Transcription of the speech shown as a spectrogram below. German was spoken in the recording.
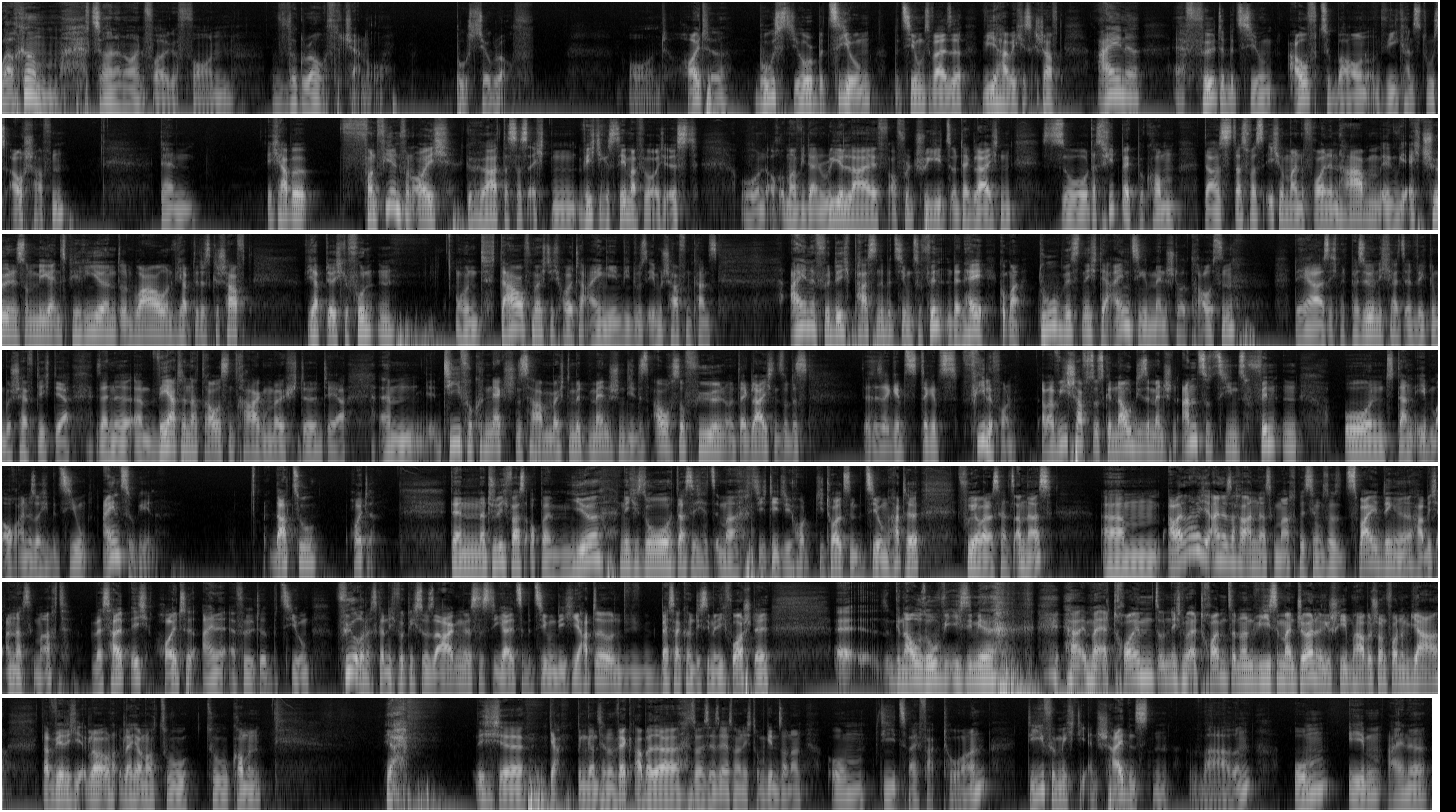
Welcome zu einer neuen Folge von The Growth Channel. Boost Your Growth. Und heute Boost Your Beziehung, beziehungsweise wie habe ich es geschafft, eine erfüllte Beziehung aufzubauen und wie kannst du es auch schaffen? Denn ich habe von vielen von euch gehört, dass das echt ein wichtiges Thema für euch ist und auch immer wieder in Real Life, auf Retreats und dergleichen, so das Feedback bekommen, dass das, was ich und meine Freundin haben, irgendwie echt schön ist und mega inspirierend und wow, und wie habt ihr das geschafft? Wie habt ihr euch gefunden? Und darauf möchte ich heute eingehen, wie du es eben schaffen kannst, eine für dich passende Beziehung zu finden. Denn hey, guck mal, du bist nicht der einzige Mensch dort draußen, der sich mit Persönlichkeitsentwicklung beschäftigt, der seine ähm, Werte nach draußen tragen möchte, der ähm, tiefe Connections haben möchte mit Menschen, die das auch so fühlen und dergleichen. So, das, das, da gibt es da gibt's viele von. Aber wie schaffst du es genau, diese Menschen anzuziehen, zu finden und dann eben auch eine solche Beziehung einzugehen? Dazu heute. Denn natürlich war es auch bei mir nicht so, dass ich jetzt immer die, die, die, die tollsten Beziehungen hatte. Früher war das ganz anders. Ähm, aber dann habe ich eine Sache anders gemacht, beziehungsweise zwei Dinge habe ich anders gemacht, weshalb ich heute eine erfüllte Beziehung führe. Das kann ich wirklich so sagen. Das ist die geilste Beziehung, die ich je hatte und besser könnte ich sie mir nicht vorstellen. Äh, genau so, wie ich sie mir ja, immer erträumt und nicht nur erträumt, sondern wie ich es in mein Journal geschrieben habe, schon vor einem Jahr. Da werde ich glaub, gleich auch noch zu, zu kommen. Ja, ich äh, ja, bin ganz hin und weg, aber da soll es jetzt erstmal nicht drum gehen, sondern um die zwei Faktoren die für mich die entscheidendsten waren, um eben eine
